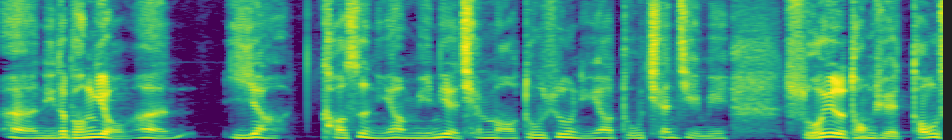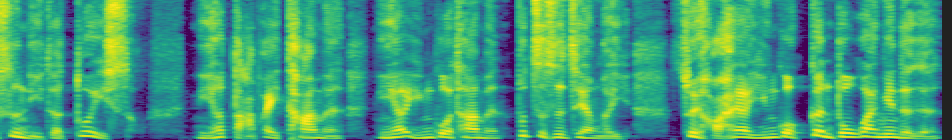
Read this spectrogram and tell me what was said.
呃，你的朋友，嗯，一样。考试你要名列前茅，读书你要读前几名，所有的同学都是你的对手，你要打败他们，你要赢过他们，不只是这样而已，最好还要赢过更多外面的人。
